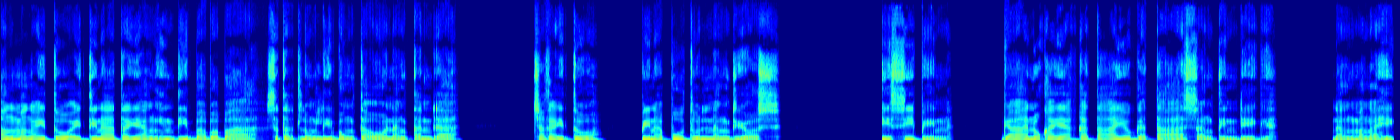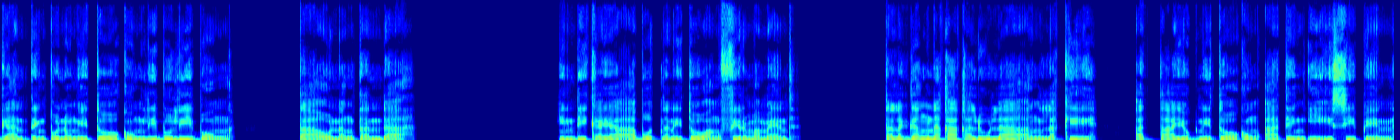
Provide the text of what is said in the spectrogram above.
ang mga ito ay tinatayang hindi bababa sa tatlong libong taon ang tanda. Tsaka ito, pinaputol ng Diyos. Isipin, gaano kaya katayog at taas ang tindig ng mga higanteng punong ito kung libu-libong tao ng tanda. Hindi kaya abot na nito ang firmament? Talagang nakakalula ang laki at tayog nito kung ating iisipin.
